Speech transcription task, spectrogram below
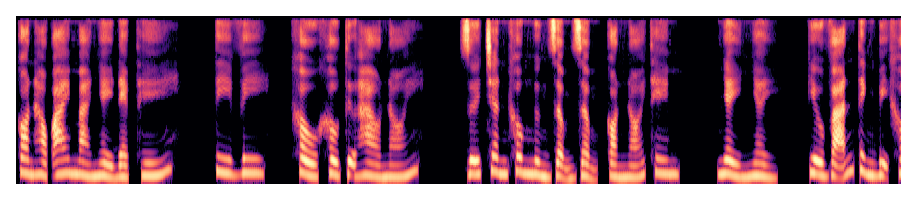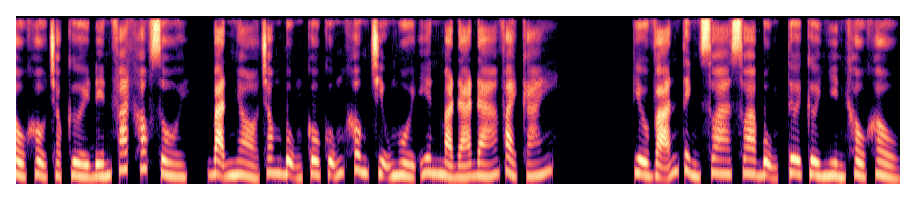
Còn học ai mà nhảy đẹp thế? TV, khẩu khẩu tự hào nói. Dưới chân không ngừng rậm rậm còn nói thêm. Nhảy nhảy, Kiều Vãn Tình bị khẩu khẩu chọc cười đến phát khóc rồi, bạn nhỏ trong bụng cô cũng không chịu ngồi yên mà đá đá vài cái. Kiều Vãn Tình xoa xoa bụng tươi cười nhìn khẩu khẩu,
